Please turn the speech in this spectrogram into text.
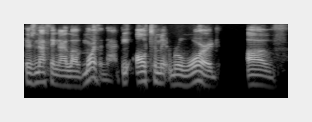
There's nothing i love more than that. The ultimate reward of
